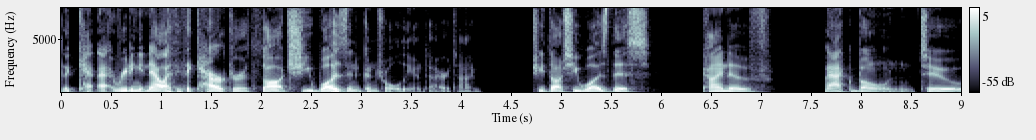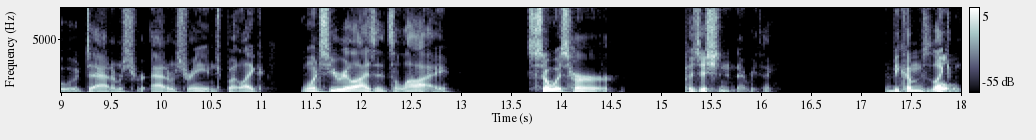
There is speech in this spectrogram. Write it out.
the ca- uh, reading it now, I think the character thought she was in control the entire time. She thought she was this kind of backbone to to Adam Adam Strange, but like once she realized it's a lie, so is her position and everything. It becomes like Well-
